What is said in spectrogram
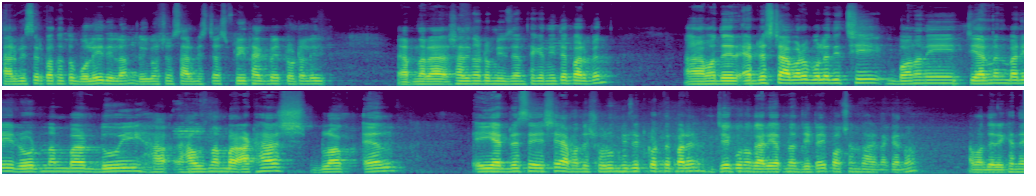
সার্ভিসের কথা তো বলেই দিলাম, দুই বছর সার্ভিস চার্জ ফ্রি থাকবে টোটালি আপনারা স্বাধীনতা মিউজিয়াম থেকে নিতে পারবেন। আর আমাদের অ্যাড্রেসটা আবারও বলে দিচ্ছি, বনানী চেয়ারম্যান বাড়ি রোড নাম্বার দুই হাউস নাম্বার আঠাশ ব্লক এল এই অ্যাড্রেসে এসে আমাদের শোরুম ভিজিট করতে পারেন। যে কোনো গাড়ি আপনার যেটাই পছন্দ হয় না কেন আমাদের এখানে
